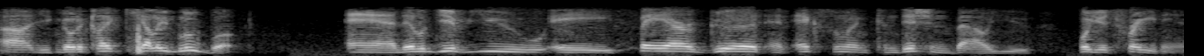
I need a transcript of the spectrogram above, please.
Uh, you can go to Kelley Blue Book, and it'll give you a fair, good, and excellent condition value for your trade-in.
